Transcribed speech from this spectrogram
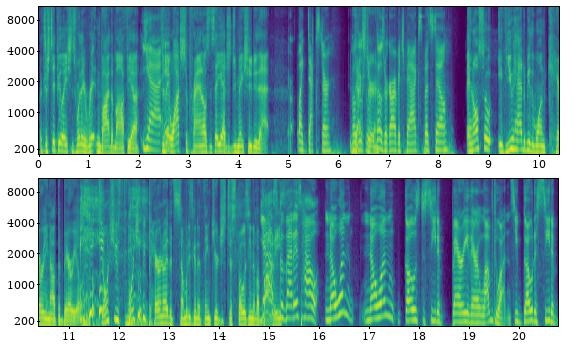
Like there's stipulations were they written by the mafia? Yeah, Do they it- watch Sopranos and say, "Yeah, just do make sure you do that"? like Dexter those, Dexter. Were, those were garbage bags but still And also, if you had to be the one carrying out the burial, don't you? Won't you be paranoid that somebody's going to think you're just disposing of a Yes, body? Yes, because that is how no one no one goes to sea to bury their loved ones. You go to sea to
